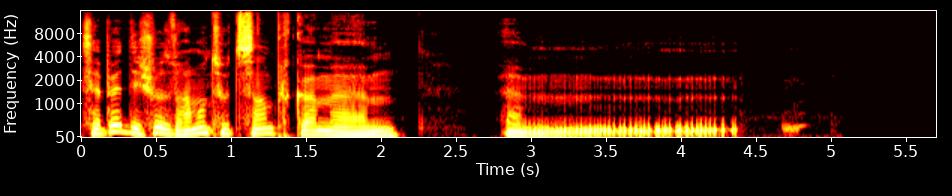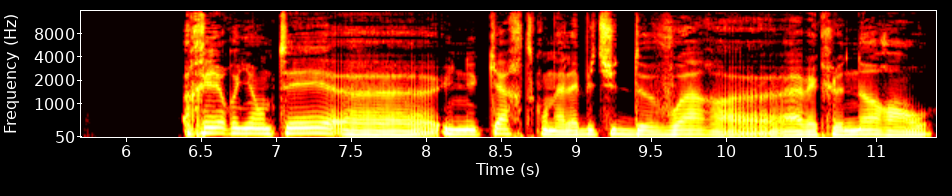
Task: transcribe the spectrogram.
ça peut être des choses vraiment toutes simples comme réorienter une carte qu'on a l'habitude de voir avec le nord en haut.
